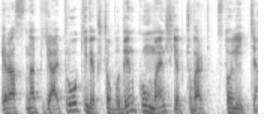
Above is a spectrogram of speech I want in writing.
і раз на 5 років, якщо будинку менш як чверть століття.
